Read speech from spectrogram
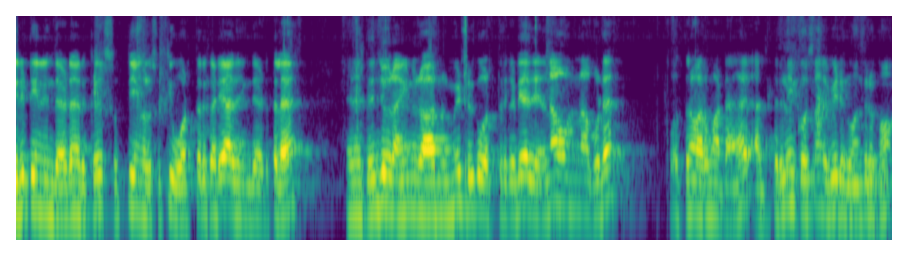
இருட்டின் இந்த இடம் இருக்குது சுற்றி எங்களை சுற்றி ஒருத்தர் கிடையாது இந்த இடத்துல. எனக்கு தெரிஞ்ச ஒரு ஐநூறு அறுநூறு மீட்டருக்கு ஒருத்தர் கிடையாது. எதனா ஒன்றா கூட ஒருத்தரும் வரமாட்டாங்க. அந்த த்ரில்லிங் கோர்ஸ் அந்த வீட்டுக்கு வந்திருக்கோம்.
